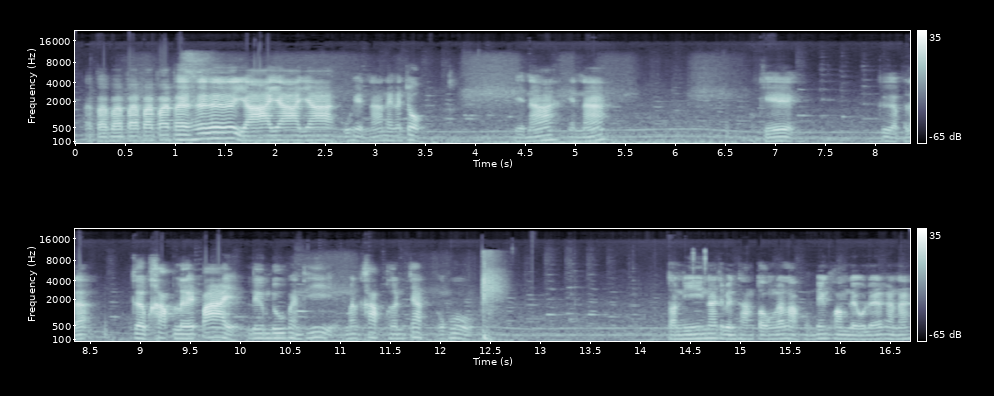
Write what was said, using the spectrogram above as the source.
เดี๋ยวไปไปไปไปไปไปไปเฮ้ยเฮ้ยอยาอยาอยากูเห็นนะในกระจก เห็นนะเห็นนะ โอเค เกือบไปละเกือบขับเลยป้าย ลืมดูแผนที่มันขับเพลินจัด โอ้โห ตอนนี้น่าจะเป็นทางตรงแล้วล่ะ ผมเร่งความเร็วเลยแล้วกันนะ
